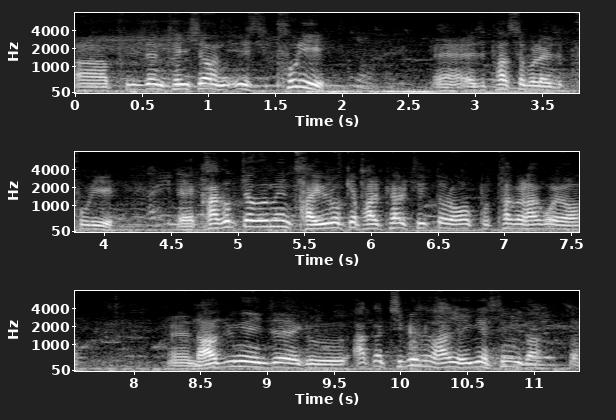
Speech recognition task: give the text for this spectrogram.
uh, presentation is free. 예, as possible as free. 예, 가급적이면 자유롭게 발표할 수 있도록 부탁을 하고요. 예, 나중에 이제 그 아까 집에서 다 얘기했습니다. 자,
